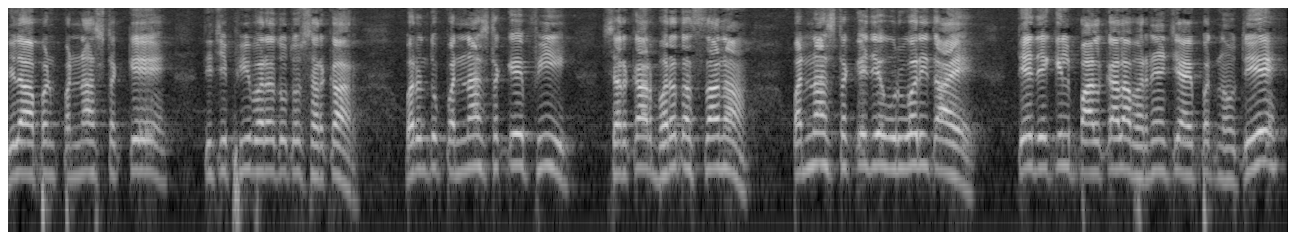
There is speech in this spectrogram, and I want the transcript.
जिला आपण पन्नास टक्के तिची फी भरत होतो सरकार. परंतु पन्नास टक्के फी सरकार भरत असताना पन्नास टक्के जे उर्वरित आहे ते देखील पालकाला भरण्याची ऐपत नव्हती.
